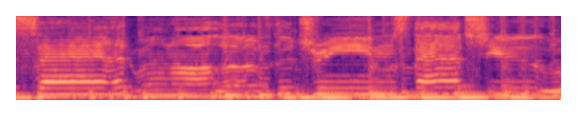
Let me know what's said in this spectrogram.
Sad when all of the dreams that you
